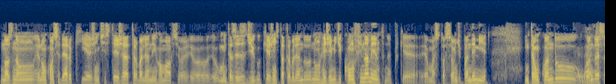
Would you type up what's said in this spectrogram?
nós não, eu não considero que a gente esteja trabalhando em home office. Eu, eu, eu muitas vezes digo que a gente está trabalhando num regime de confinamento, né? Porque é, é uma situação de pandemia. Então, quando, quando, essa,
